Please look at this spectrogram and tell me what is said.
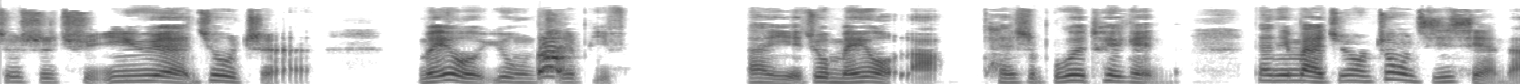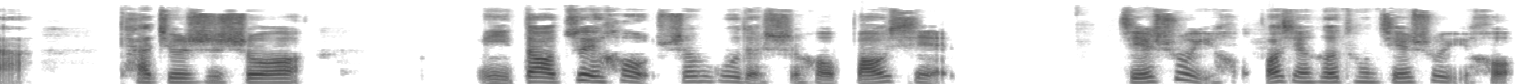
就是去医院就诊，没有用这笔，那也就没有了，他也是不会退给你的。但你买这种重疾险的，他就是说。你到最后身故的时候，保险结束以后，保险合同结束以后，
